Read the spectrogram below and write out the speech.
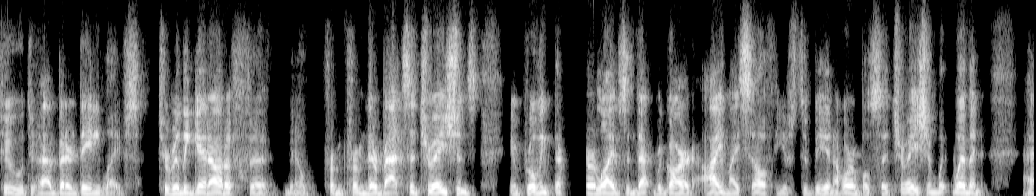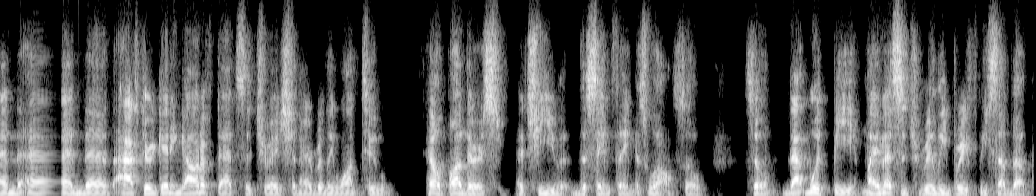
to to have better dating lives, to really get out of uh, you know from from their bad situations, improving their, their lives in that regard. I myself used to be in a horrible situation with women, and and uh, after getting out of that situation, I really want to help others achieve the same thing as well. So So that would be my message, really briefly summed up.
